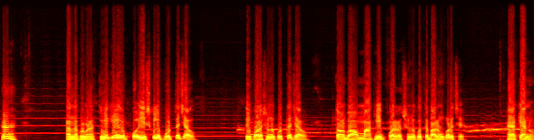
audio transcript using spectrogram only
হ্যাঁ? কান্না করবেন না। তুমি কি স্কুলে পড়তে চাও? তুমি পড়াশোনা করতে চাও? তোমার বাবা মা কি পড়াশোনা করতে বারণ করেছে? হ্যাঁ কেন?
